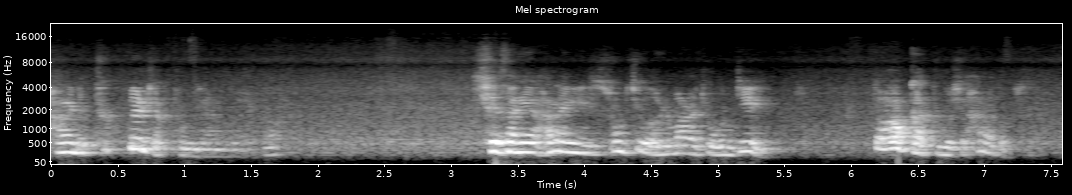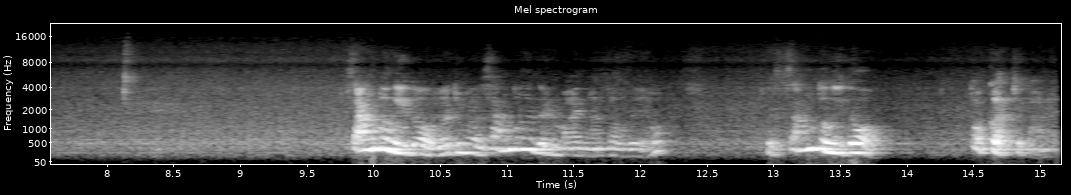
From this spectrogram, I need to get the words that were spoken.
하나님의 특별 작품이라는 거예요. 세상에 하나님의 솜씨가 얼마나 좋은지 똑같은 것이 하나도 없어요. 쌍둥이도 요즘은 쌍둥이들을 많이 난다고 해요. 그 쌍둥이도 똑같지가 않아요.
